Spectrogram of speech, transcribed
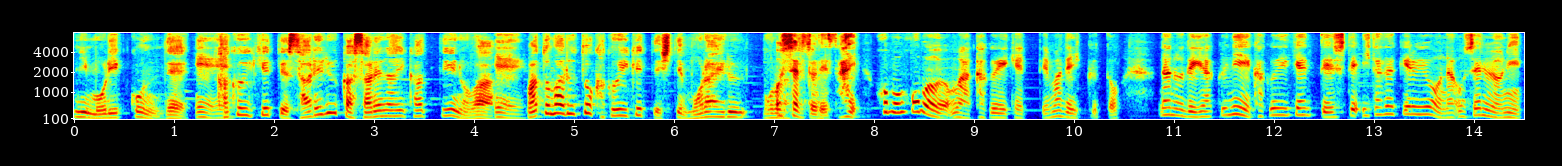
に盛り込んで、閣議決定されるかされないかっていうのは、ええ、まとまると閣議決定してもらえるものおっしゃるとです。はい。ほぼほぼ、まあ、閣議決定までいくと。なので逆に閣議決定していただけるような、おっしゃるように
